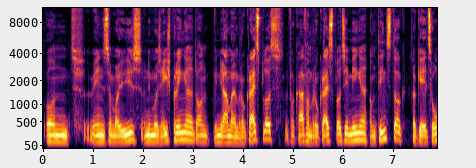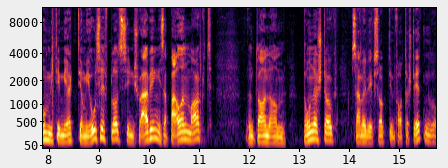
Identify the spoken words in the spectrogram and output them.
Und wenn es einmal ist und ich muss einspringen, dann bin ich auch mal am Rohkreuzplatz. Ich verkaufe am Rohkreuzplatz in Mingen. Am Dienstag, da gehe ich jetzt hoch mit den Märkten am Josefplatz in Schwabing. Das ist ein Bauernmarkt. Und dann am Donnerstag sind wir, wie gesagt, im Vaterstetten, wo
